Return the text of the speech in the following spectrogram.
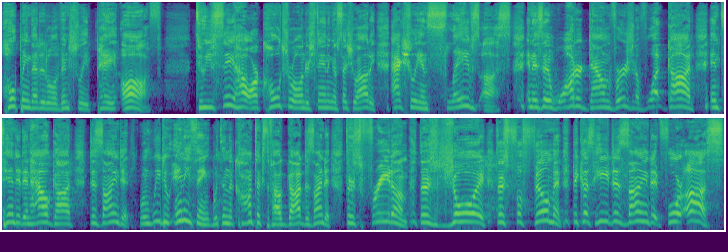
hoping that it'll eventually pay off. Do you see how our cultural understanding of sexuality actually enslaves us and is a watered down version of what God intended and how God designed it? When we do anything within the context of how God designed it, there's freedom, there's joy, there's fulfillment because He designed it for us.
